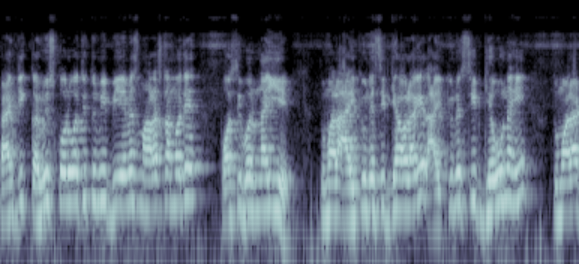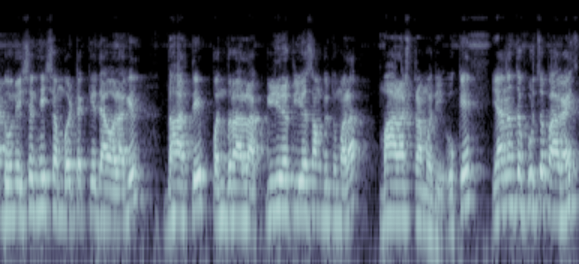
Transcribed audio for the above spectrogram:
कारण की कमी स्कोरवरती तुम्ही बी एम एस महाराष्ट्रामध्ये पॉसिबल नाही आहे तुम्हाला आय क्यूने सीट घ्यावं लागेल. आय क्यूने सीट घेऊनही तुम्हाला डोनेशन हे शंभर टक्के द्यावं लागेल. दहा ते पंधरा लाख. क्लिअर क्लिअर सांगतो तुम्हाला महाराष्ट्रामध्ये. ओके यानंतर पुढचं पाहायच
